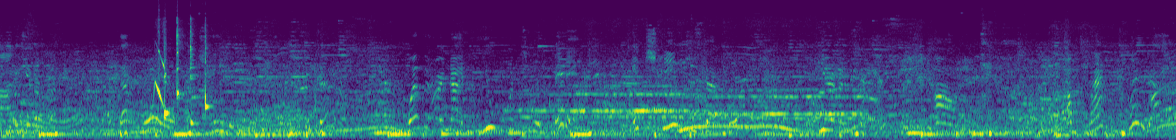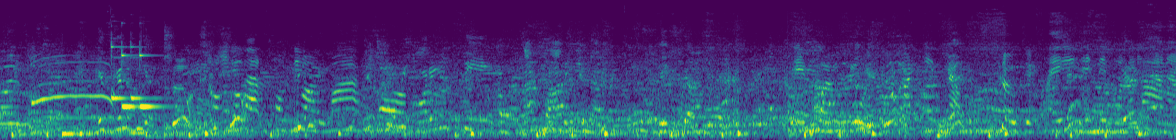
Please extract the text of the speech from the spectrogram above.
body in a role, that role it changes. It does. Whether or not you want to admit it, it changes that role. You know what I'm saying? Um, a black Glinda is going to be a chore. I'm ที่ sure. ร้านเขาดีมากทุกคน The audience seeing a black body in that role makes that role เองเลยแล้วมากินกับไอไอติมวานิลลานะ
